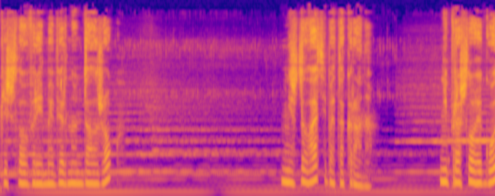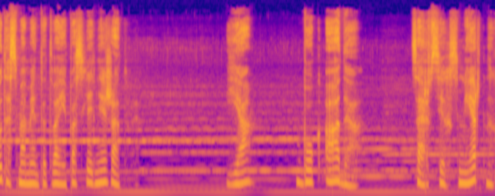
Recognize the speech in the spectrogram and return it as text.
пришло время вернуть должок? Не ждала тебя так рано. Не прошло и года с момента твоей последней жатвы. Я — Бог Ада, царь всех смертных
